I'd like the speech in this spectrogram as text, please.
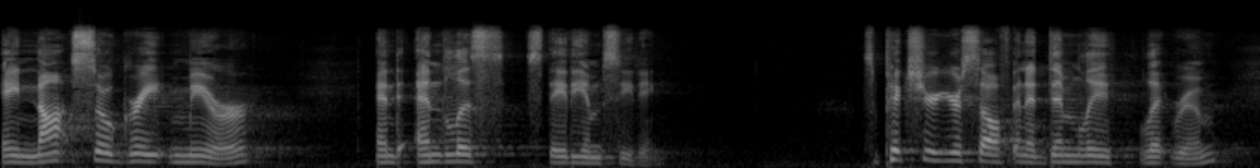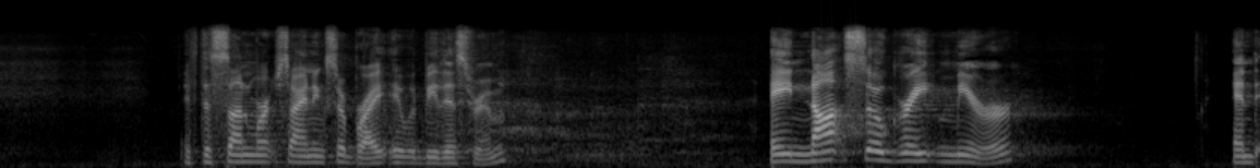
a not so great mirror, and endless stadium seating. So picture yourself in a dimly lit room. If the sun weren't shining so bright, it would be this room. A not so great mirror and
